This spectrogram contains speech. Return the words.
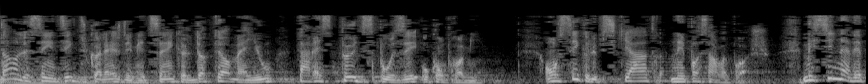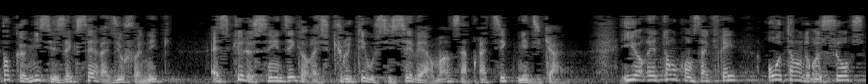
Tant le syndic du Collège des médecins que le docteur Mayou paraissent peu disposés au compromis. On sait que le psychiatre n'est pas sans reproche. Mais s'il n'avait pas commis ces excès radiophoniques, est-ce que le syndic aurait scruté aussi sévèrement sa pratique médicale? Y aurait-on consacré autant de ressources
